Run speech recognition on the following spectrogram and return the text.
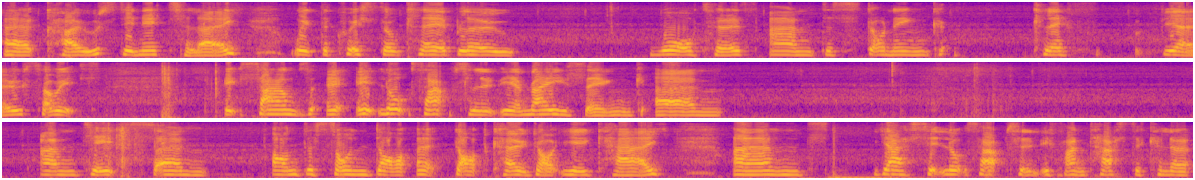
uh, coast in Italy with the crystal clear blue waters and the stunning cliff view so it's it sounds it, it looks absolutely amazing um, and it's um, on thesun.co.uk uh, dot co dot uk and yes it looks absolutely fantastic and uh,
